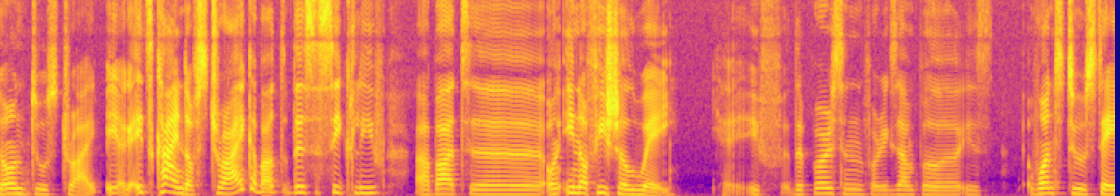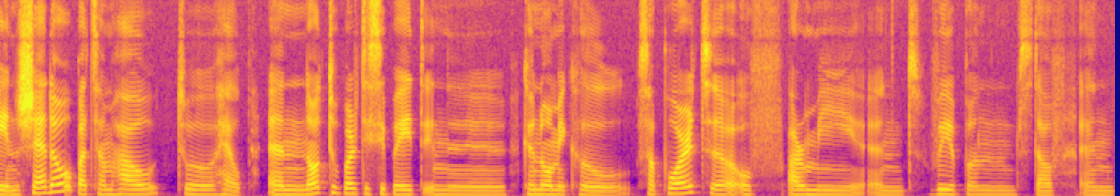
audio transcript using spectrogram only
don't do strike. It's kind of strike about this sick leave, uh, but uh, in official way. If the person, for example, is wants to stay in shadow, but somehow to help and not to participate in uh, economical support uh, of army and weapon stuff and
